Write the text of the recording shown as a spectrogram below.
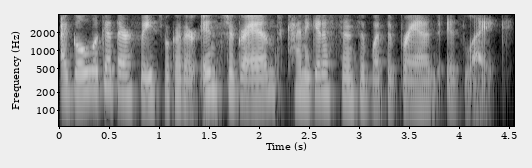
I go look at their Facebook or their Instagram to kind of get a sense of what the brand is like.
